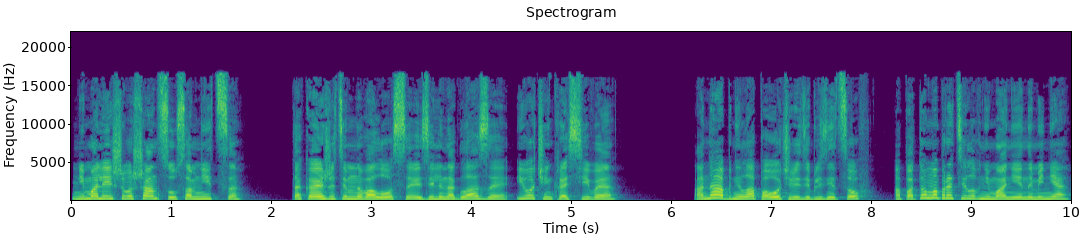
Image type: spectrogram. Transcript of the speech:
Ни малейшего шанса усомниться. Такая же темноволосая, зеленоглазая и очень красивая. Она обняла по очереди близнецов, а потом обратила внимание на меня.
